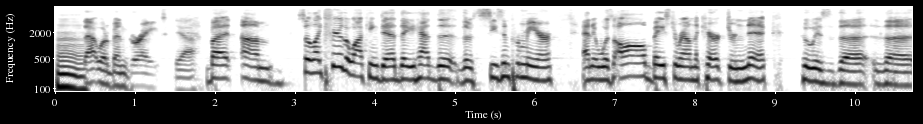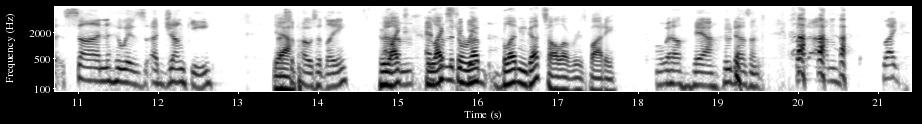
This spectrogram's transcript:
Hmm. that would have been great. yeah. But um, so like Fear the Walking Dead, they had the the season premiere, and it was all based around the character Nick, who is the the son who is a junkie, uh, supposedly. Who Um, likes who likes to the rub blood and guts all over his body? Well, yeah, who doesn't? but um, like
